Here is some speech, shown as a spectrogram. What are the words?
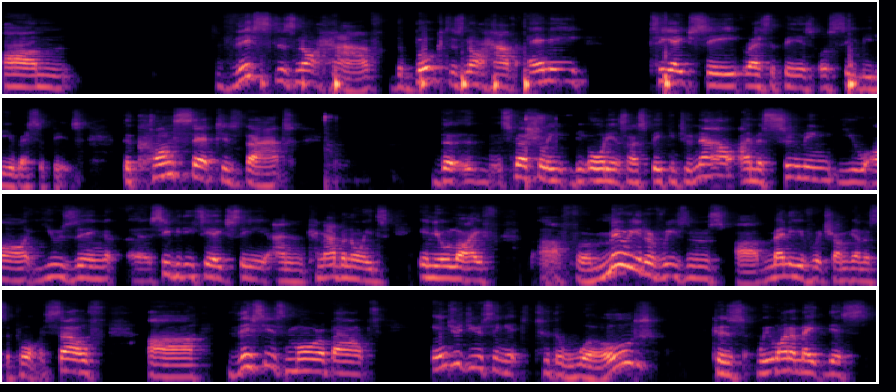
Um, this does not have, the book does not have any THC recipes or CBD recipes. The concept is that the, especially the audience I'm speaking to now, I'm assuming you are using uh, CBD, THC, and cannabinoids in your life uh, for a myriad of reasons, uh, many of which I'm going to support myself. Uh, this is more about introducing it to the world because we want to make this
